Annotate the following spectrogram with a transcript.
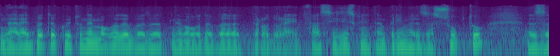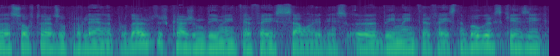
наредбата, които не могат да бъдат, не могат да бъдат преодолени. Това са изискванията, например, за СУПТО, за софтуер за управление на продажбите. Ще кажем да има интерфейс само един, е, да има интерфейс на български язик,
